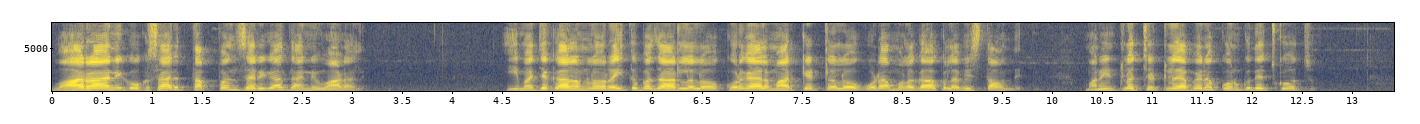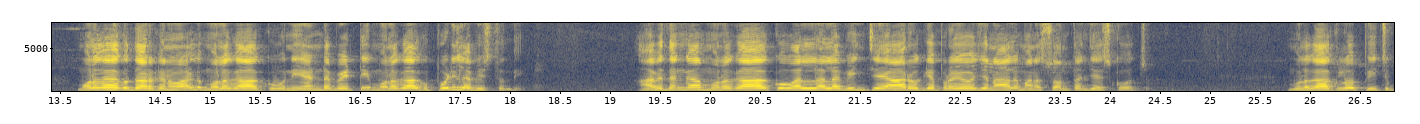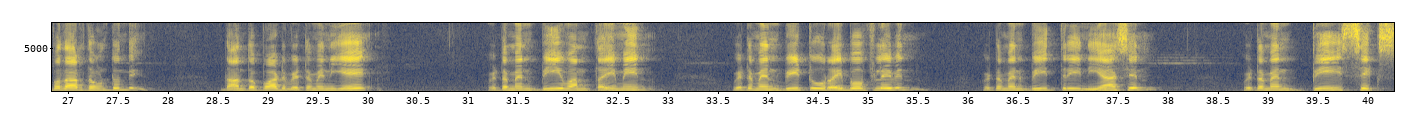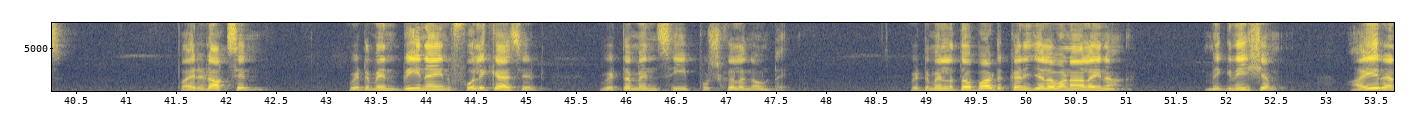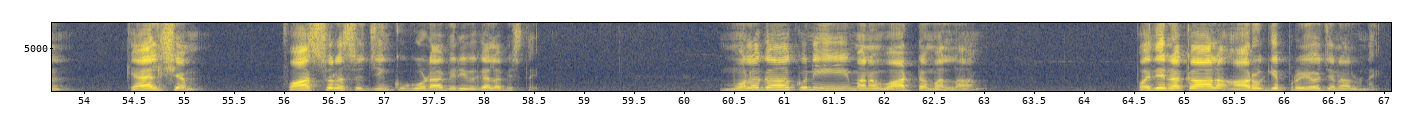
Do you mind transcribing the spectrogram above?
వారానికి ఒకసారి తప్పనిసరిగా దాన్ని వాడాలి. ఈ మధ్యకాలంలో రైతు బజార్లలో కూరగాయల మార్కెట్లలో కూడా మునగాకు లభిస్తూ ఉంది. మన ఇంట్లో చెట్లు లేకపోయినా కొనుక్కు తెచ్చుకోవచ్చు. మునగాకు దొరకని వాళ్ళు మునగాకుని ఎండబెట్టి మునగాకు పొడి లభిస్తుంది. ఆ విధంగా మునగాకు వల్ల లభించే ఆరోగ్య ప్రయోజనాలు మన సొంతం చేసుకోవచ్చు. మునగాకులో పీచు పదార్థం ఉంటుంది. దాంతోపాటు vitamin A vitamin B one thiamine vitamin B two riboflavin vitamin B three niacin vitamin B six pyridoxine vitamin B nine folic acid vitamin C పుష్కలంగా ఉంటాయి. విటమిన్లతో పాటు ఖనిజ లవణాలైన magnesium iron calcium phosphorus zinc కూడా విరివిగా లభిస్తాయి. మునగాకుని మనం వాడటం వల్ల పది రకాల ఆరోగ్య ప్రయోజనాలు ఉన్నాయి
